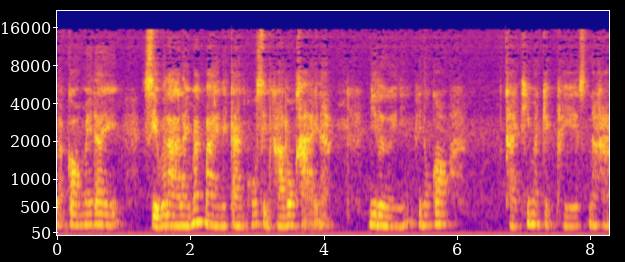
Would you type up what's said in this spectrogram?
แล้วก็ไม่ได้เสียเวลาอะไรมากมายในการโพสสินค้าลงขายนะ นี่เลยนี่พี่นกก็ขายที่ Marketplace นะคะ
